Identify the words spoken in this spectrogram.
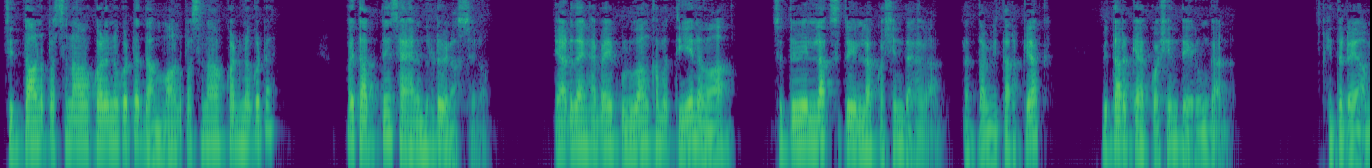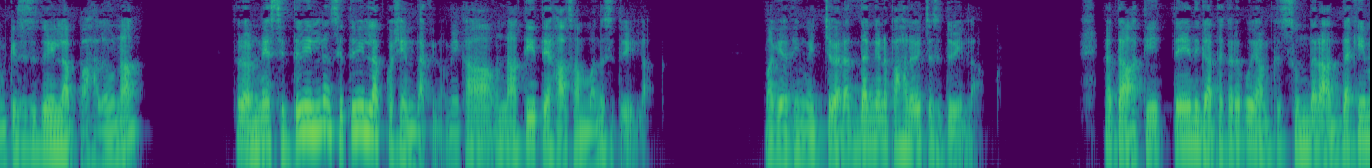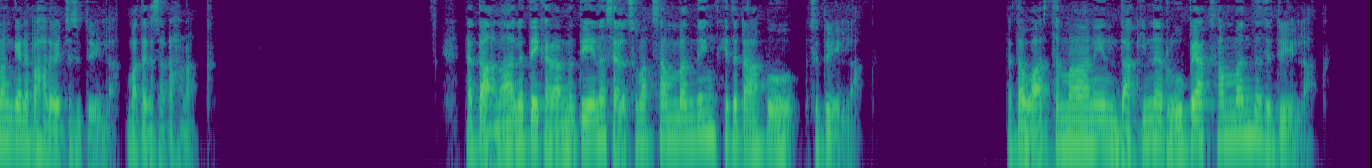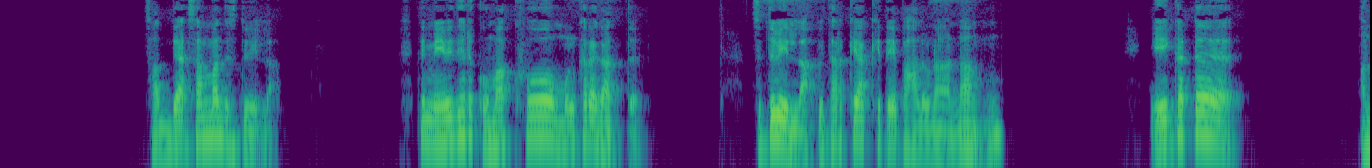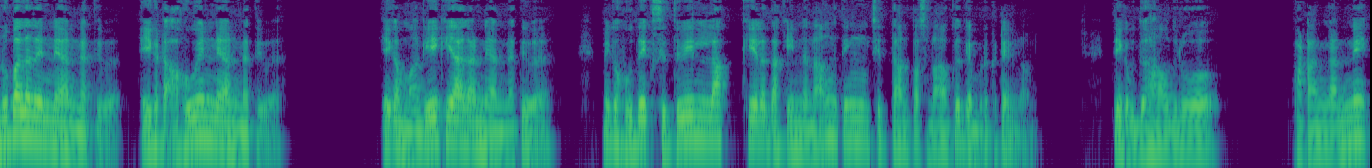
චිත්තානුපස්සනාවක් වඩනකොට ධම්මානුපස්සනාවක් වඩනකොට ওই தත්ත්වය සෑහෙන දුරට වෙනස් වෙනවා. එයාට දැන් හැබැයි පුළුවන්කම තියෙනවා සිතුවිල්ලක් සිතුවිල්ලක් වශයෙන් දැක ගන්න. නැත්තම් විතර්කයක් විතර්කයක් වශයෙන් තේරුම් ගන්න. හිතට යම් කිසි සිතුවිල්ලක් පහළ වුණා. ඒතර ඔන්නේ සිතුවිල්ල සිතුවිල්ලක් වශයෙන් දකිනවා. මේක ඔන්න අතීතය හා සම්බන්ධ සිතුවිල්ලක්. මගේ අතින් වෙච්ච වැරද්දක් ගැන පහළ වෙච්ච සිතුවිල්ලක්. නැත්නම් අතීතයේදී ගත කරපු යම් සුන්දර අත්දැකීමක් ගැන පහළ වෙච්ච සිතුවිල්ලක්. මතක සටහනක්. නැත්නම් අනාගතේ කරන්න තියෙන සැලසුමක් සම්බන්ධයෙන් හිතට ආපු සිතුවිල්ලක්. නැත්නම් වර්තමානයෙන් දකින්න රූපයක් සම්බන්ධ සිතුවිල්ලක්. සද්දයක් සම්බන්ධ සිතුවිල්ලක්. ඉතින් මේ විදිහට කුමක් හෝ මුල් කරගත්ත සිතුවිල්ලක් විතර්කයක් හිතේ පහළ වුණා නම් ඒකට අනුබල දෙන්න යන්නේ නැතිව ඒකට අහු වෙන්න යන්නේ නැතිව ඒක මගේ කියා ගන්න යන්නේ නැතිව මේක හුදෙක් සිතුවිල්ලක් කියලා දකින්න නම් ඉතින් චිත්තානුපසනාවක ගැඹුරකට එන්න ඕනේ. ඉතින් ඒක බුදුහාමුදුරුවෝ පටන් ගන්නේ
